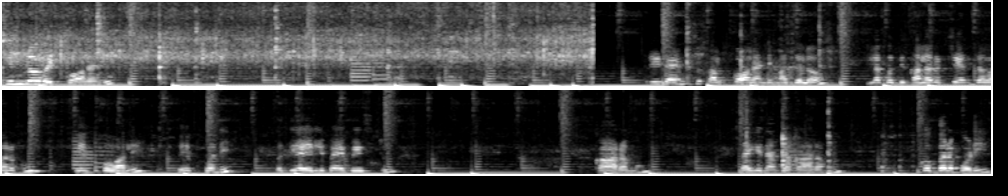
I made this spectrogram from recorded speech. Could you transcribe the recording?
సిమ్లో పెట్టుకోవాలండి. త్రీ టైమ్స్ కలుపుకోవాలండి మధ్యలో. ఇలా కొద్ది కలర్ వచ్చేంత వరకు వేపుకోవాలి. వేపుకొని కొద్దిగా ఎల్లిపాయ పేస్టు కారము తగినంత కారము కొబ్బరి పొడి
